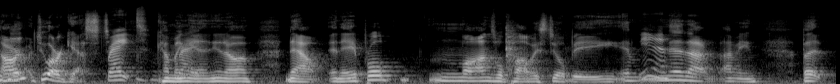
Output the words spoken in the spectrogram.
our, to our guests. Mm-hmm. Right. Coming Right. in, you know. Now, in April, lawns will probably still be, Yeah. not, I mean, but,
